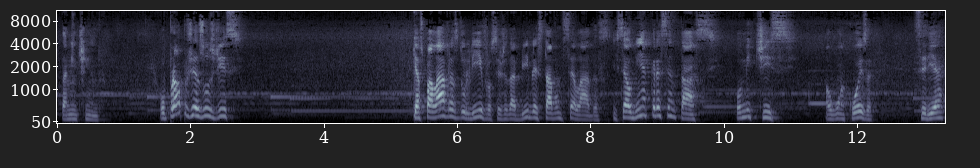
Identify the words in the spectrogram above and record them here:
está mentindo. O próprio Jesus disse: que as palavras do livro, ou seja, da Bíblia, estavam seladas. E se alguém acrescentasse, omitisse alguma coisa, seria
